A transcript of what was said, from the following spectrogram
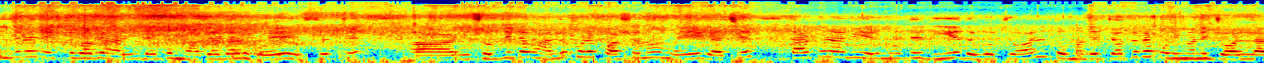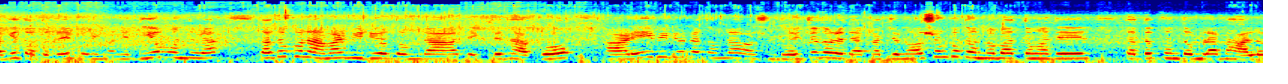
নিজেরাই দেখতে পাবে আর এই দেখো মজাদার হয়ে এসেছে। আর সবজিটা ভালো করে কষানো হয়ে গেছে। তারপরে আমি এর মধ্যে দিয়ে দেবো জল। তোমাদের যতটা পরিমাণে জল লাগে ততটাই পরিমাণে দিও বন্ধুরা। ততক্ষণ আমার ভিডিও তোমরা দেখতে থাকো। আর এই ভিডিওটা তোমরা ধৈর্য ধরে দেখার জন্য অসংখ্য ধন্যবাদ তোমাদের। ততক্ষণ তোমরা ভালো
